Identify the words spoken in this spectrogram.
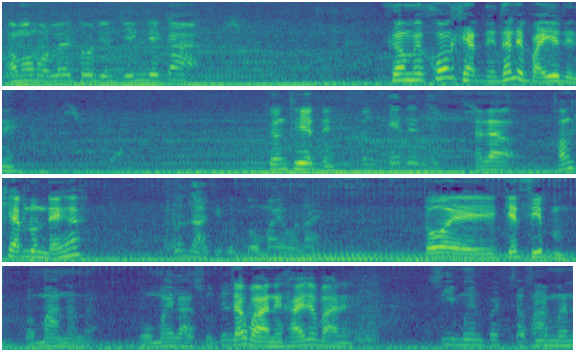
เอามาหมดเลยตัวเดียวจริงเด็ก้าเครื่องไมโครแคปนี่ท่านได้ไปอยู่ดินี่เครื่องเทศนี่เครื่องเทสได้นี่นั่นแหละของแคปรุ่นไหนฮะมันน่าจะเป็นตัวใหม่วะนายตัวเจ็ดสิบประมาณนั้นแหละตัวใหม่ล่าสุดจักบาทนี่ขายเจักบาทนี่สี่หมื่นไปสภาสี่หมื่น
